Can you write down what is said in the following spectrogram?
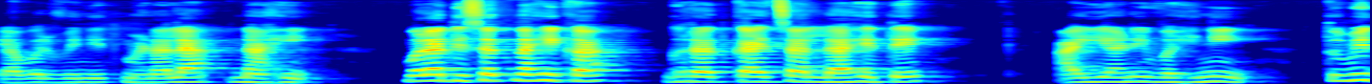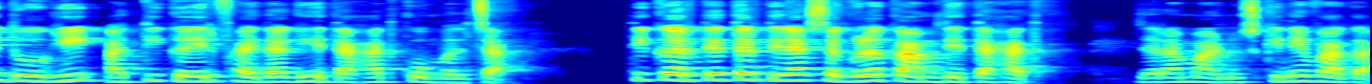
यावर विनीत म्हणाला नाही. मला दिसत नाही का घरात काय चाललं आहे ते? आई आणि वहिनी तुम्ही दोघी अति गैरफायदा घेत आहात कोमलचा. ती करते तर तिला सगळं काम देत आहात. जरा माणुसकीने वागा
